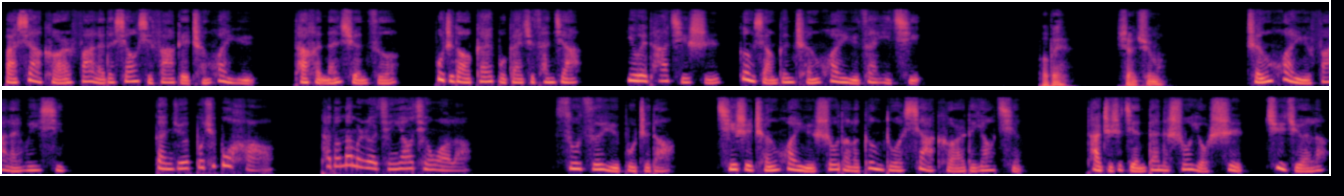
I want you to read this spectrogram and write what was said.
把夏可儿发来的消息发给陈焕宇，他很难选择，不知道该不该去参加，因为他其实更想跟陈焕宇在一起。宝贝，想去吗？陈焕宇发来微信，感觉不去不好，他都那么热情邀请我了。苏子宇不知道，其实陈焕宇收到了更多夏可儿的邀请，他只是简单的说有事拒绝了。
